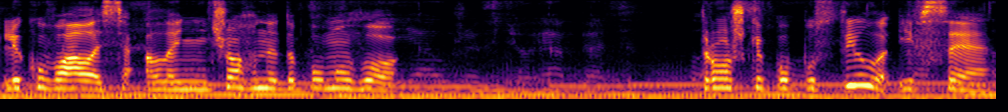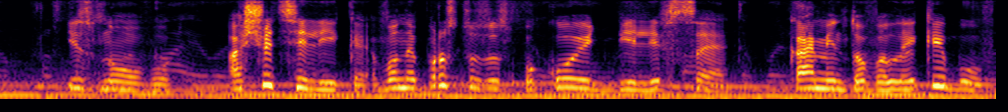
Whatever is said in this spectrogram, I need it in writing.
Лікувалася, але нічого не допомогло. Трошки попустило і все. І знову. А що ці ліки? Вони просто заспокоюють біль і все. Камінь то великий був.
